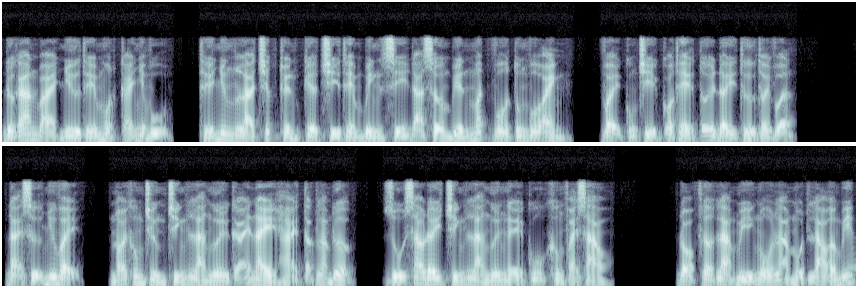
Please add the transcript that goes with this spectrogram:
được an bài như thế một cái nhiệm vụ, thế nhưng là chiếc thuyền kia chỉ thêm binh sĩ đã sớm biến mất vô tung vô ảnh, vậy cũng chỉ có thể tới đây thử thời vận. Đại sự như vậy, nói không chừng chính là ngươi cái này hải tặc làm được, dù sao đây chính là ngươi nghề cũ không phải sao. Đọ phở làm mỉ ngộ làm một lao âm íp,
